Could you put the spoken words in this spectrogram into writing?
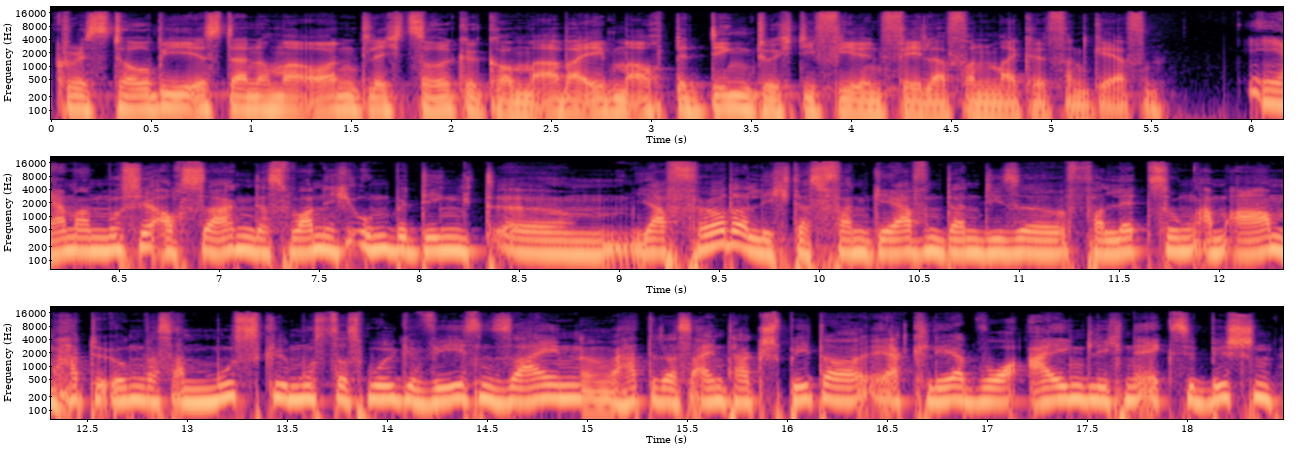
Chris Toby ist da nochmal ordentlich zurückgekommen, aber eben auch bedingt durch die vielen Fehler von Michael van Gerven. Ja, man muss ja auch sagen, das war nicht unbedingt ähm, ja förderlich, dass Van Gerven dann diese Verletzung am Arm hatte. Irgendwas am Muskel muss das wohl gewesen sein. Er hatte das einen Tag später erklärt, wo er eigentlich eine Exhibition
